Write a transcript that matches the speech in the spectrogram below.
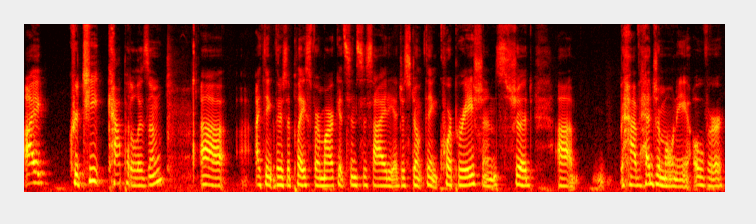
I critique capitalism. Uh, I think there's a place for markets in society. I just don't think corporations should uh, have hegemony over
